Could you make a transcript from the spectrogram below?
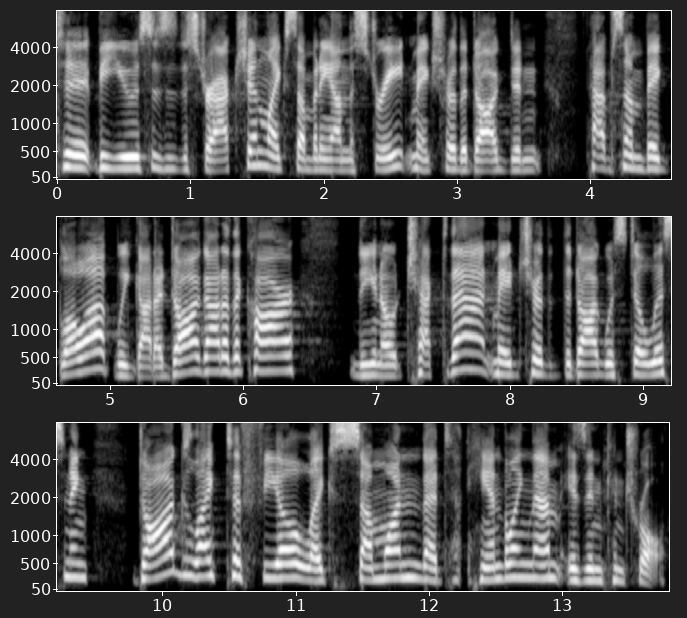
to be used as a distraction, like somebody on the street, make sure the dog didn't have some big blow up. We got a dog out of the car you know, checked that, made sure that the dog was still listening. Dogs like to feel like someone that's handling them is in control.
